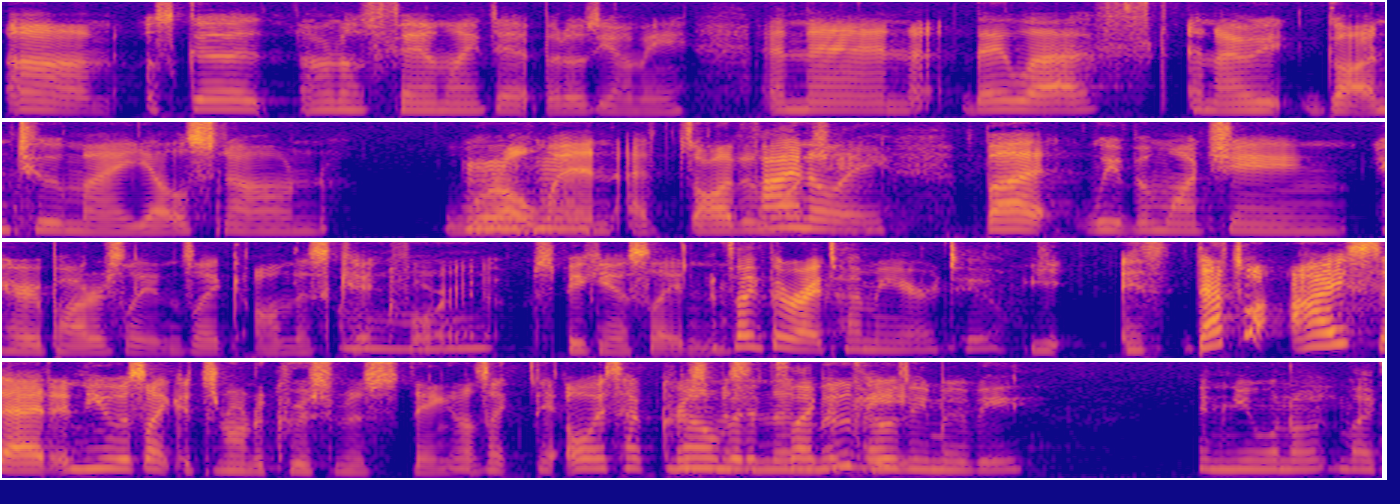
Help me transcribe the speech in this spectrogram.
Um, it was good. I don't know if the fam liked it, but it was yummy. And then they left, and I got into my Yellowstone whirlwind. That's all I've been watching. But we've been watching Harry Potter. Slayton's like on this kick for it. Speaking of Slayton, It's like the right time of year, too. it's, that's what I said, and he was like, "It's not a Christmas thing." And I was like, "They always have Christmas no, but in it's the like movie." a cozy movie. And you want to, like,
